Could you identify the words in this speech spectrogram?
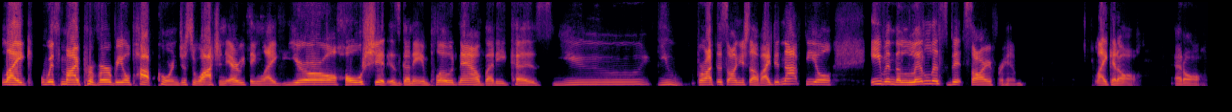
like with my proverbial popcorn just watching everything like your whole shit is going to implode now buddy cuz you you brought this on yourself. I did not feel even the littlest bit sorry for him. Like at all. At all.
